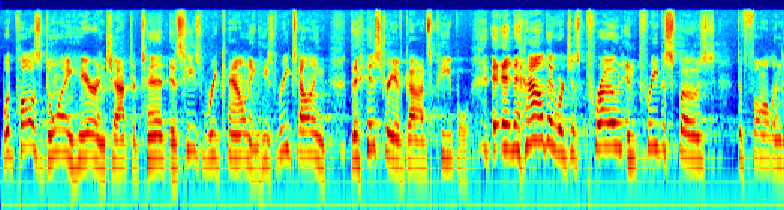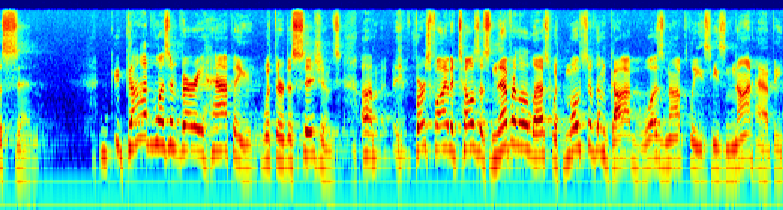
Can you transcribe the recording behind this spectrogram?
What Paul's doing here in chapter 10 is he's recounting, he's retelling the history of God's people and how they were just prone and predisposed to fall into sin. God wasn't very happy with their decisions. Um, verse 5, it tells us, Nevertheless, with most of them, God was not pleased. He's not happy,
